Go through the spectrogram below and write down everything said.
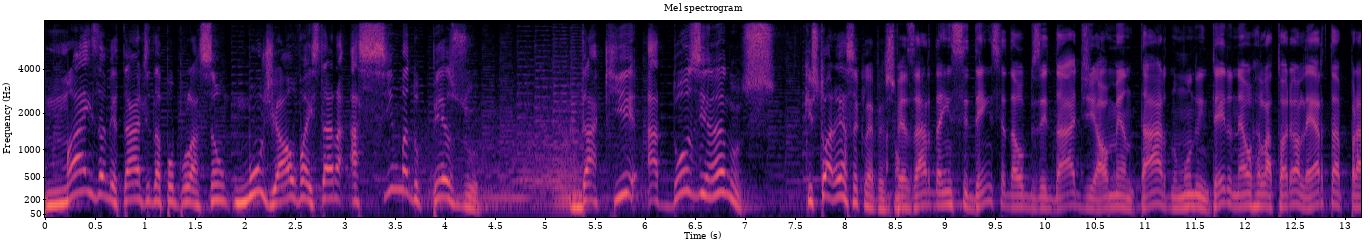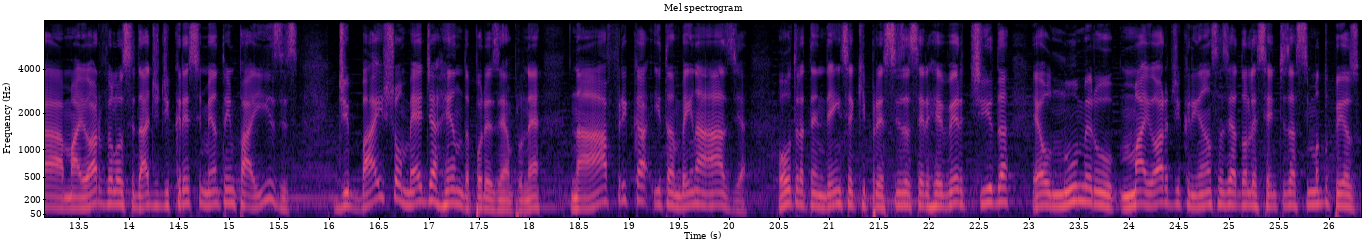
Mais da metade da população mundial vai estar acima do peso daqui a 12 anos. Que história é essa, Cleverson? Apesar da incidência da obesidade aumentar no mundo inteiro, né, o relatório alerta para maior velocidade de crescimento em países de baixa ou média renda, por exemplo, né, na África e também na Ásia. Outra tendência que precisa ser revertida é o número maior de crianças e adolescentes acima do peso.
